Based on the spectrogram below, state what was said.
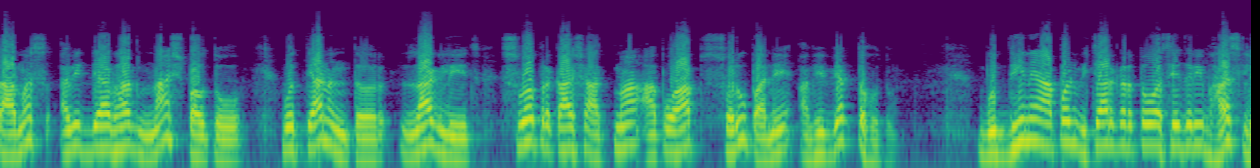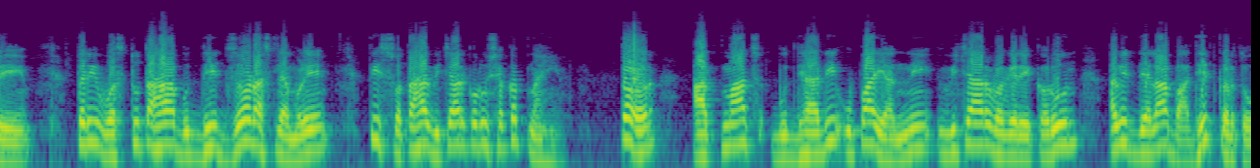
तामस अविद्याभाग नाश पावतो व त्यानंतर लागलीच स्वप्रकाश आत्मा आपोआप स्वरूपाने अभिव्यक्त होतो. बुद्धीने आपण विचार करतो असे जरी भासले तरी वस्तुत बुद्धी जड असल्यामुळे ती स्वतः विचार करू शकत नाही. तर आत्माच बुद्ध्यादी उपायांनी विचार वगैरे करून अविद्येला बाधित करतो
